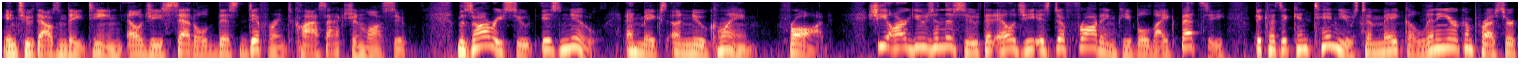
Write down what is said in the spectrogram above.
In 2018, LG settled this different class action lawsuit. Mouzari's suit is new and makes a new claim fraud. She argues in the suit that LG is defrauding people like Betsy because it continues to make a linear compressor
